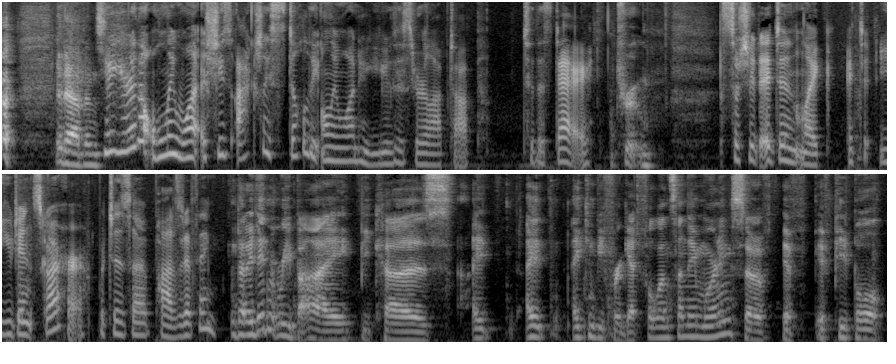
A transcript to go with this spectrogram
it happens. Yeah, you're the only one. She's actually still the only one who uses your laptop to this day. True, So she it didn't like it. You didn't scar her, which is a positive thing. but I didn't rebuy because I I I can be forgetful on Sunday mornings. So if if, if people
